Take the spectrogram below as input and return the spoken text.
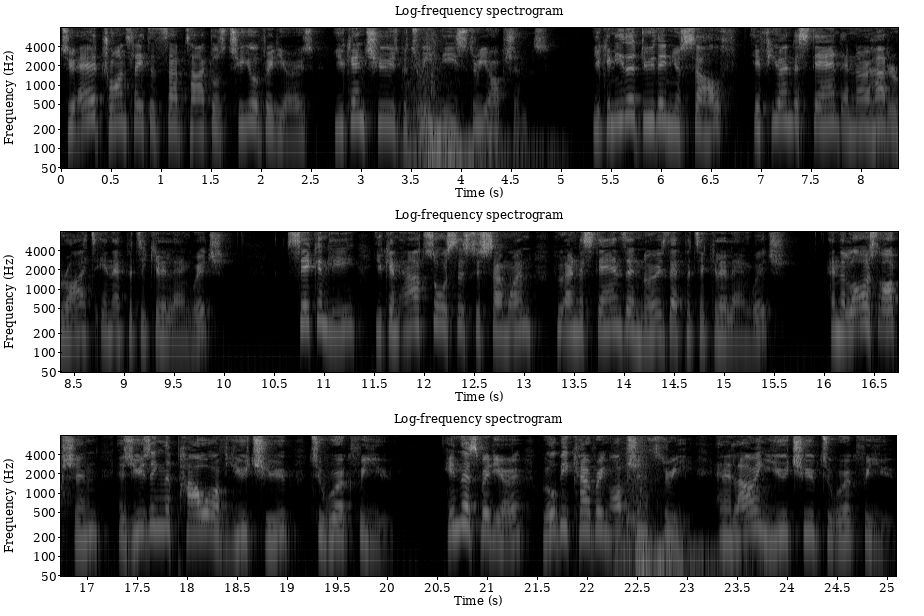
To add translated subtitles to your videos, you can choose between these three options. You can either do them yourself if you understand and know how to write in that particular language. Secondly, you can outsource this to someone who understands and knows that particular language. And the last option is using the power of YouTube to work for you. In this video, we'll be covering option 3 and allowing YouTube to work for you.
